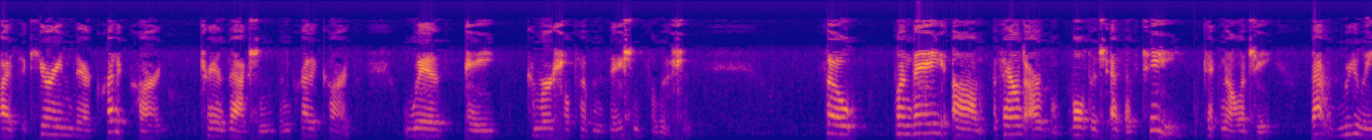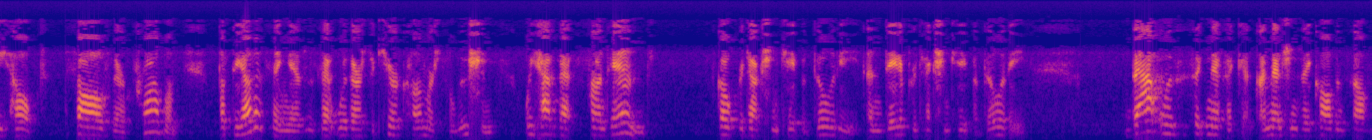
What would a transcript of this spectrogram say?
by securing their credit card transactions and credit cards with a commercial tokenization solution. So when they um, found our voltage SST technology, that really helped solve their problem. But the other thing is, is that with our secure commerce solution, we have that front end scope reduction capability and data protection capability That was significant. I mentioned they called themselves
